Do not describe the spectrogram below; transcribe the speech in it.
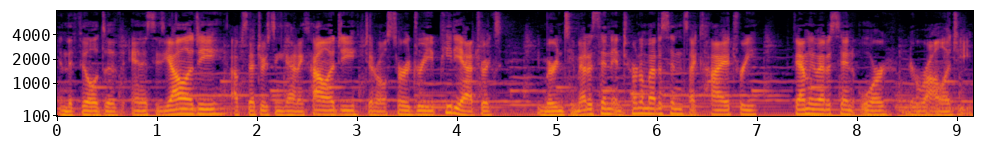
in the fields of anesthesiology, obstetrics and gynecology, general surgery, pediatrics, emergency medicine, internal medicine, psychiatry, family medicine, or neurology.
